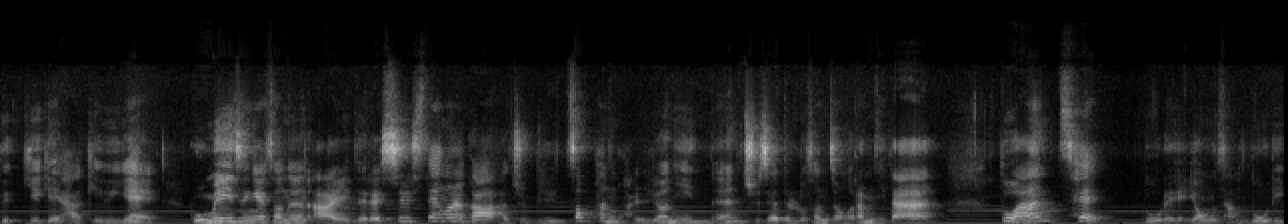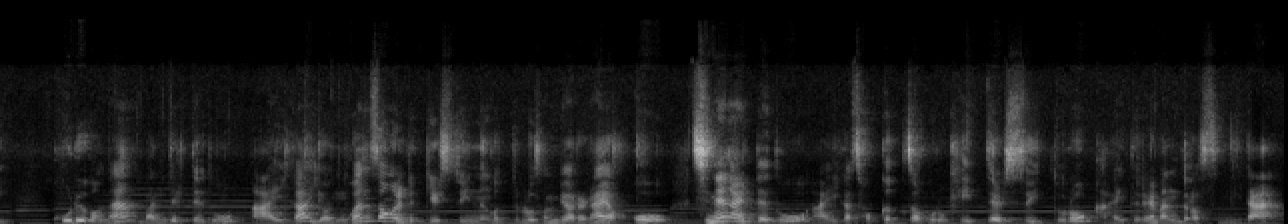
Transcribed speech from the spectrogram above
느끼게 하기 위해 로메이징에서는 아이들의 실생활과 아주 밀접한 관련이 있는 주제들로 선정을 합니다. 또한 책, 노래, 영상, 놀이, 고르거나 만들 때도 아이가 연관성을 느낄 수 있는 것들로 선별을 하였고 진행할 때도 아이가 적극적으로 개입될 수 있도록 가이드를 만들었습니다.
